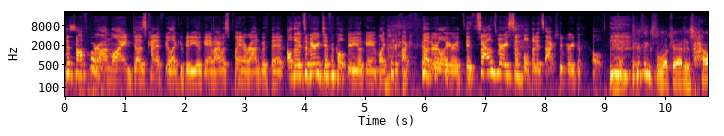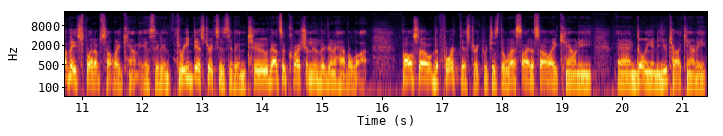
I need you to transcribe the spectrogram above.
the software online does kind of feel like a video game. I was playing around with it, although it's a very difficult video game, like we were talking about earlier. It, it, sounds very simple, but it's actually very difficult. Yeah. Two things to look at is how they split up Salt Lake County. Is it in three districts? Is it in two? That's a question that they're going to have a lot. Also, the fourth district, which is the west side of Salt Lake County and going into Utah County,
